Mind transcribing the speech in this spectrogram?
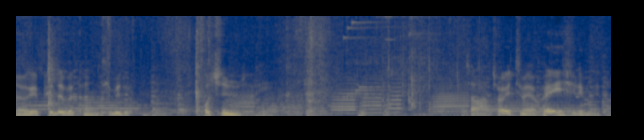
여기 피드백하는 TV도 있고 코치님 자리 자 저희 팀의 회의실입니다.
